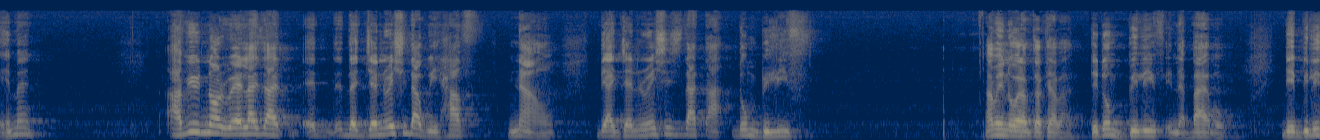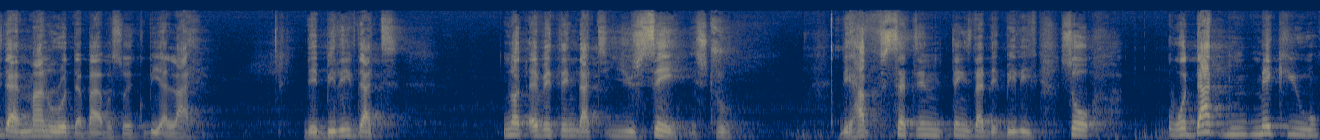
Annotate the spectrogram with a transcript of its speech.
Amen. Have you not realized that uh, the generation that we have now, there are generations that are, don't believe. How many know what I'm talking about? They don't believe in the Bible. They believe that a man wrote the Bible, so it could be a lie. They believe that not everything that you say is true. They have certain things that they believe. So, would that make you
